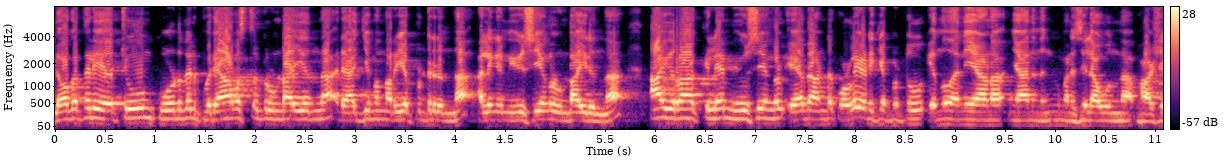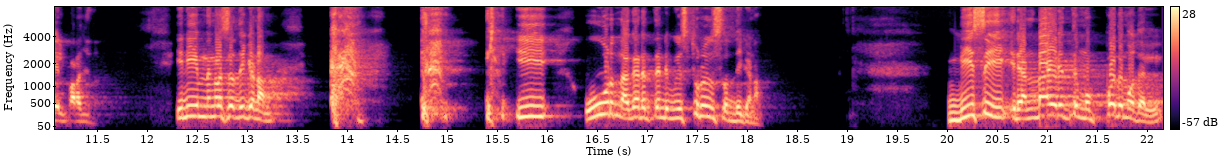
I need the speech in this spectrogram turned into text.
ലോകത്തിലെ ഏറ്റവും കൂടുതൽ പുരാവസ്തുക്കൾ ഉണ്ടായിരുന്ന രാജ്യമെന്നറിയപ്പെട്ടിരുന്ന അല്ലെങ്കിൽ മ്യൂസിയങ്ങൾ ഉണ്ടായിരുന്ന ആ ഇറാഖിലെ മ്യൂസിയങ്ങൾ ഏതാണ്ട് കൊള്ളയടിക്കപ്പെട്ടു എന്ന് തന്നെയാണ് ഞാൻ നിങ്ങൾക്ക് മനസ്സിലാവുന്ന ഭാഷയിൽ പറഞ്ഞത്. ഇനിയും നിങ്ങൾ ശ്രദ്ധിക്കണം. ഈ ഊർ നഗരത്തിന്റെ വിസ്തൃതി ശ്രദ്ധിക്കണം. ബി സി രണ്ടായിരത്തി മുപ്പത് മുതൽ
